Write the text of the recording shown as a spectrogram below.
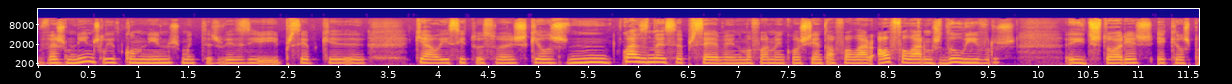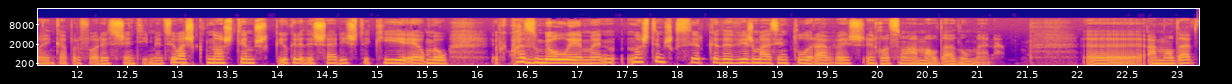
vejo meninos, lido com meninos muitas vezes e, e, percebo que, que há ali situações que eles quase nem se apercebem de uma forma inconsciente ao, falar, ao falarmos de livros e de histórias, é que eles põem cá para fora esses sentimentos. Eu acho que nós temos, eu queria deixar isto aqui, é o meu, é quase o meu lema, nós temos que ser cada vez mais intoleráveis em relação à maldade humana. Uh, a maldade,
